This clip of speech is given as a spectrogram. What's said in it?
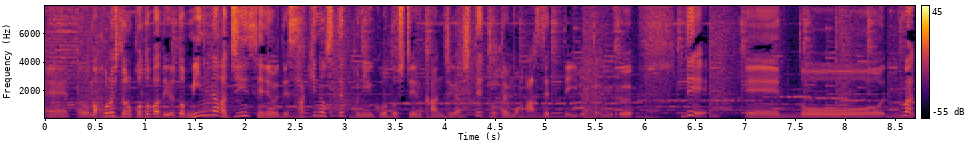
えーっと、まあ、この人の言葉で言うと、みんなが人生において先のステップに行こうとしている感じがして、とても焦っているという。で、えーっと、まあ、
